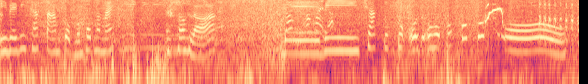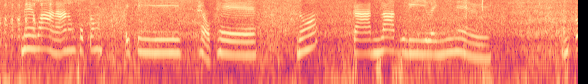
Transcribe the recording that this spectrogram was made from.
มีเบบี้ชักตามกบน้องพบมาไหมเอาเหรอ เบบี้ชักตุกตุกโอ้โอ้ปุ๊บปุ๊บปุ๊บโอ้แม่ว่านะน้องพบต้องไปตีแถวแพเนาะการลาดบุรีอะไรงี้แน่เลยน้ำต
